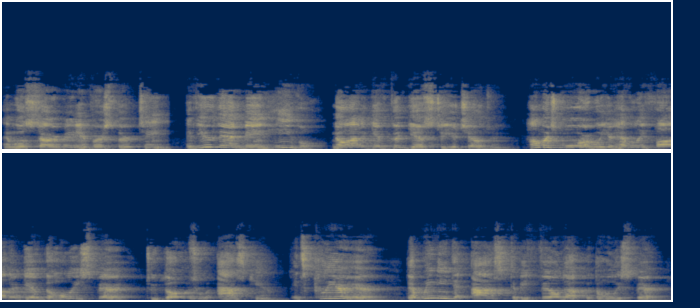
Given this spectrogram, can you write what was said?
and we'll start reading verse 13. If you then, being evil, know how to give good gifts to your children, how much more will your heavenly Father give the Holy Spirit to those who ask him? It's clear here that we need to ask to be filled up with the Holy Spirit.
